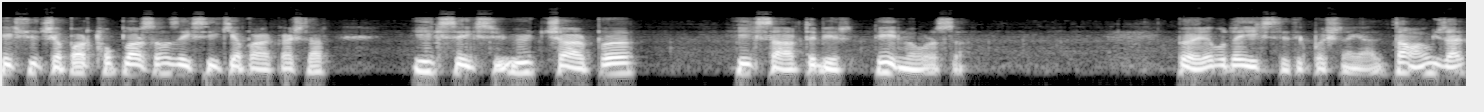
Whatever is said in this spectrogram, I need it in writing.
eksi 3 yapar. Toplarsanız eksi 2 yapar arkadaşlar x eksi 3 çarpı x artı 1 değil mi burası? Böyle bu da x dedik başına geldi. Tamam güzel.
